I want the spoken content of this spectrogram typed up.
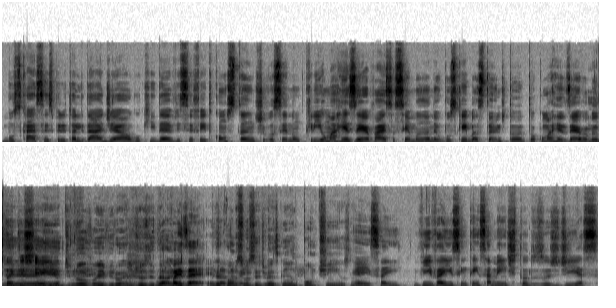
buscar essa espiritualidade é algo que deve ser feito constante. Você não cria uma reserva. Ah, essa semana eu busquei bastante, tô, tô com uma reserva, meu tanque É, cheio. e de novo aí virou religiosidade. Pois é, Porque É como se exatamente. você estivesse ganhando pontinhos, né? É isso aí. Viva isso intensamente todos os dias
